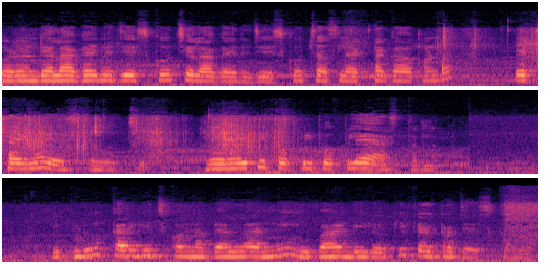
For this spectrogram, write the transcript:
చూడండి ఎలాగైనా చేసుకోవచ్చు ఎలాగైనా చేసుకోవచ్చు. అసలు ఎట్ట కాకుండా ఎట్టయినా వేసుకోవచ్చు. నేనైతే పప్పులు పప్పులే వేస్తున్నా. ఇప్పుడు కరిగించుకున్న బెల్లాన్ని ఈ బాండీలోకి ఫిల్టర్ చేసుకున్నాం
